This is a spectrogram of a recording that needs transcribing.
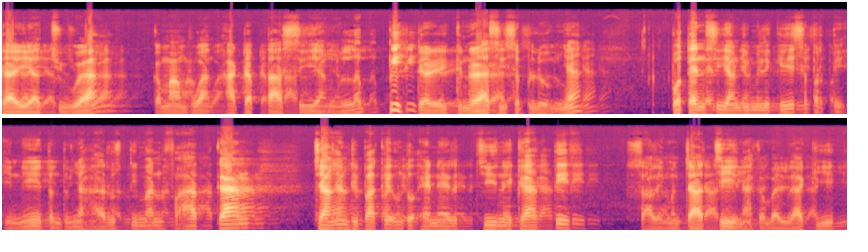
daya juang, kemampuan adaptasi yang lebih dari generasi sebelumnya, potensi yang dimiliki seperti ini tentunya harus dimanfaatkan, jangan dipakai untuk energi negatif, saling mencaci, nah kembali lagi,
